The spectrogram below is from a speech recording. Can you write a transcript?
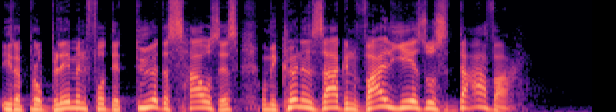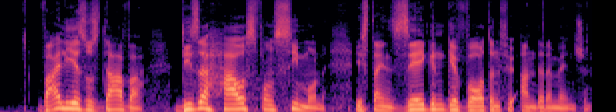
ihre Probleme vor der Tür des Hauses. Und wir können sagen, weil Jesus da war, weil Jesus da war, dieser Haus von Simon ist ein Segen geworden für andere Menschen.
